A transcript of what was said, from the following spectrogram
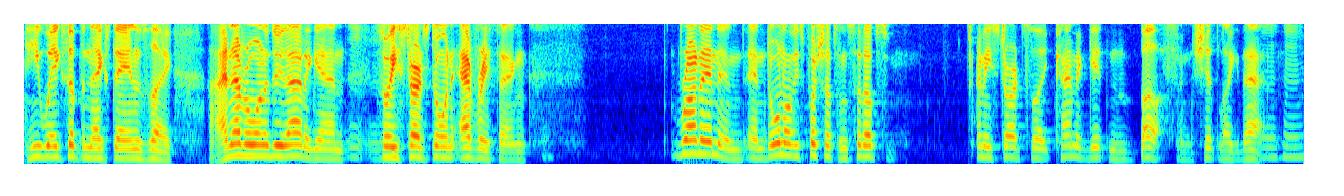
he wakes up the next day and is like, I never want to do that again. So he starts doing everything, running and, and doing all these push ups and sit ups. And he starts like kind of getting buff and shit like that. Mm-hmm.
